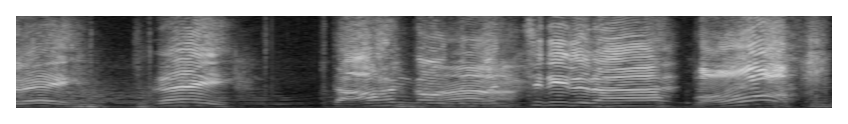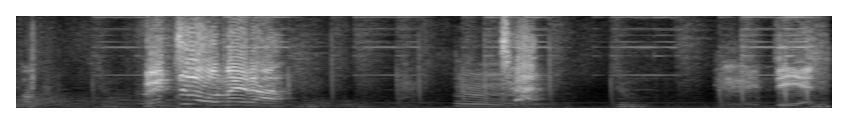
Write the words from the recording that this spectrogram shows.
రేయ్ రేయ్ దాహంగా ఉంది ఆ. మంచి నీళ్ళురా బా, ఫ్రిడ్జ్లో ఉన్నాయిరా ఛ! Idiot.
